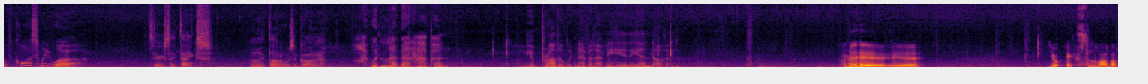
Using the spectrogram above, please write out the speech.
Of course we were. Seriously, thanks. I thought I was a goner. I wouldn't let that happen. Your brother would never let me hear the end of it. yeah. Your ex-lover.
